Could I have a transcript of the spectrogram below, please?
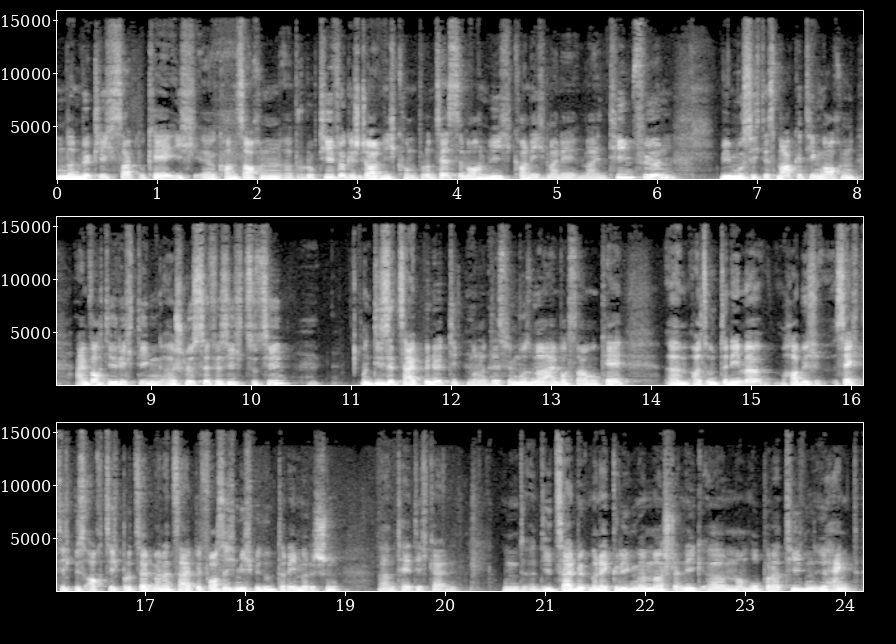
und dann wirklich sagt, okay, ich äh, kann Sachen äh, produktiver gestalten, mhm. ich kann Prozesse machen, wie kann ich meine, mein Team führen, mhm. wie muss ich das Marketing machen, einfach die richtigen äh, Schlüsse für sich zu ziehen. Und diese Zeit benötigt man. Und deswegen muss man einfach sagen, okay, ähm, als Unternehmer habe ich 60 bis 80 Prozent meiner Zeit befasse ich mich mit unternehmerischen ähm, Tätigkeiten. Und äh, die Zeit wird man nicht kriegen, wenn man ständig ähm, am Operativen hängt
